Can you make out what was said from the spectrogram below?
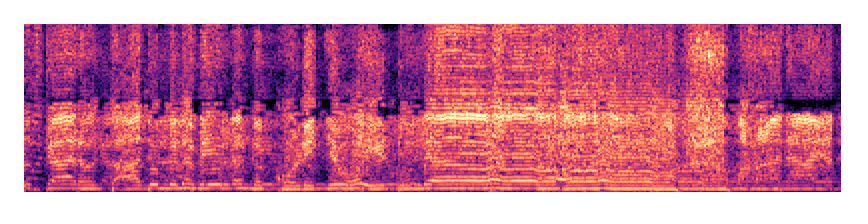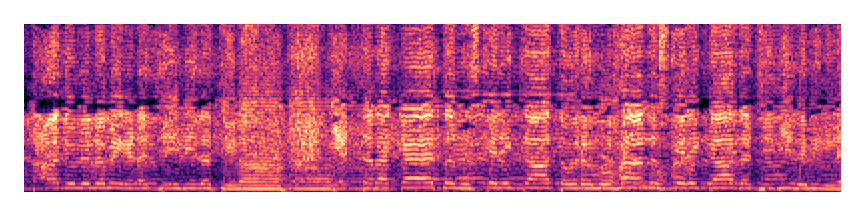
നിസ്കാരം താജുലമയിൽ നിന്ന് പോയിട്ടില്ല. മഹാനായ ജീവിതത്തില. എട്ടരക്കാലത്ത് നിസ്കരിക്കാത്ത ഒരു ലുഹ നിസ്കരിക്കാത്ത ജീവിതമില്ല.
